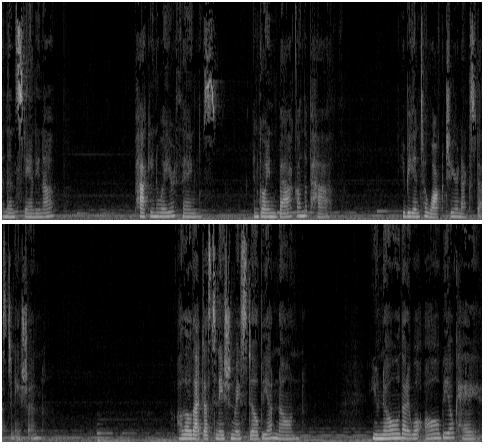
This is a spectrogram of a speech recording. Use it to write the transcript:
And then standing up, packing away your things and going back on the path, you begin to walk to your next destination. Although that destination may still be unknown, you know that it will all be okay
